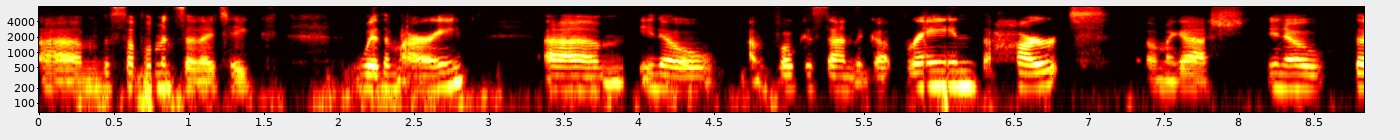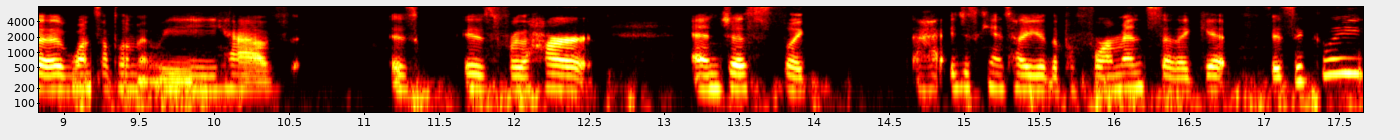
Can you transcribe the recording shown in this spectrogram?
um, the supplements that I take with Amare. Um, you know, I'm focused on the gut brain, the heart. Oh my gosh, you know, the one supplement we have is is for the heart, and just like I just can't tell you the performance that I get physically.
